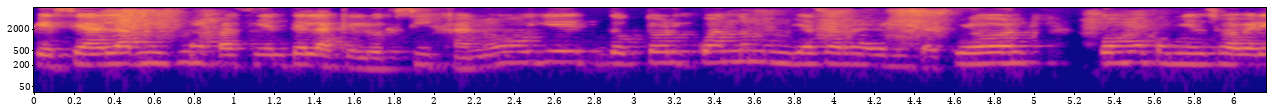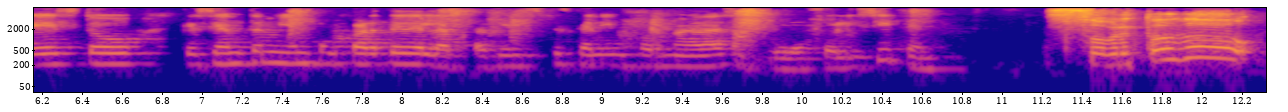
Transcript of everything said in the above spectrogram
que sea la misma paciente la que lo exija, ¿no? Oye, doctor, ¿y cuándo me envías a rehabilitación? ¿Cómo comienzo a ver esto? Que sean también por parte de las pacientes que estén informadas y que lo soliciten. Sobre todo,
